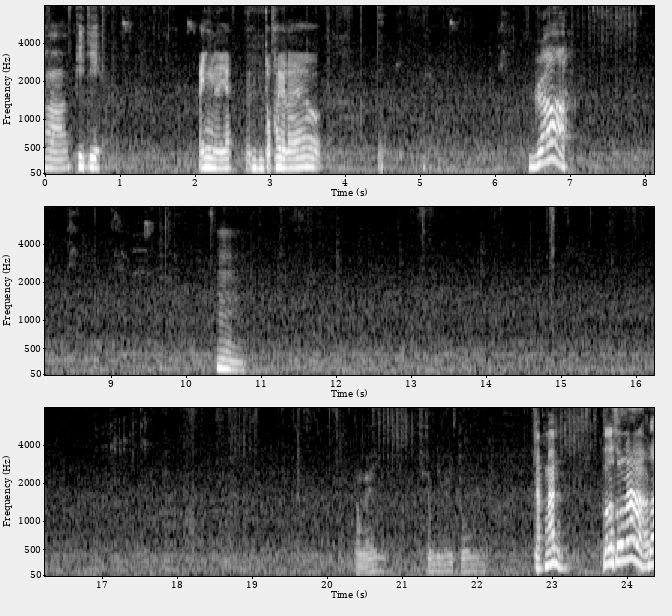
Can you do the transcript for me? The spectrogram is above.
อ่าพีจีปิ้งเลยเงี้ยจบเธอแล้วรออืม เอาไงทำยังไงโจจากนั้นเพอร์โซนาไร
